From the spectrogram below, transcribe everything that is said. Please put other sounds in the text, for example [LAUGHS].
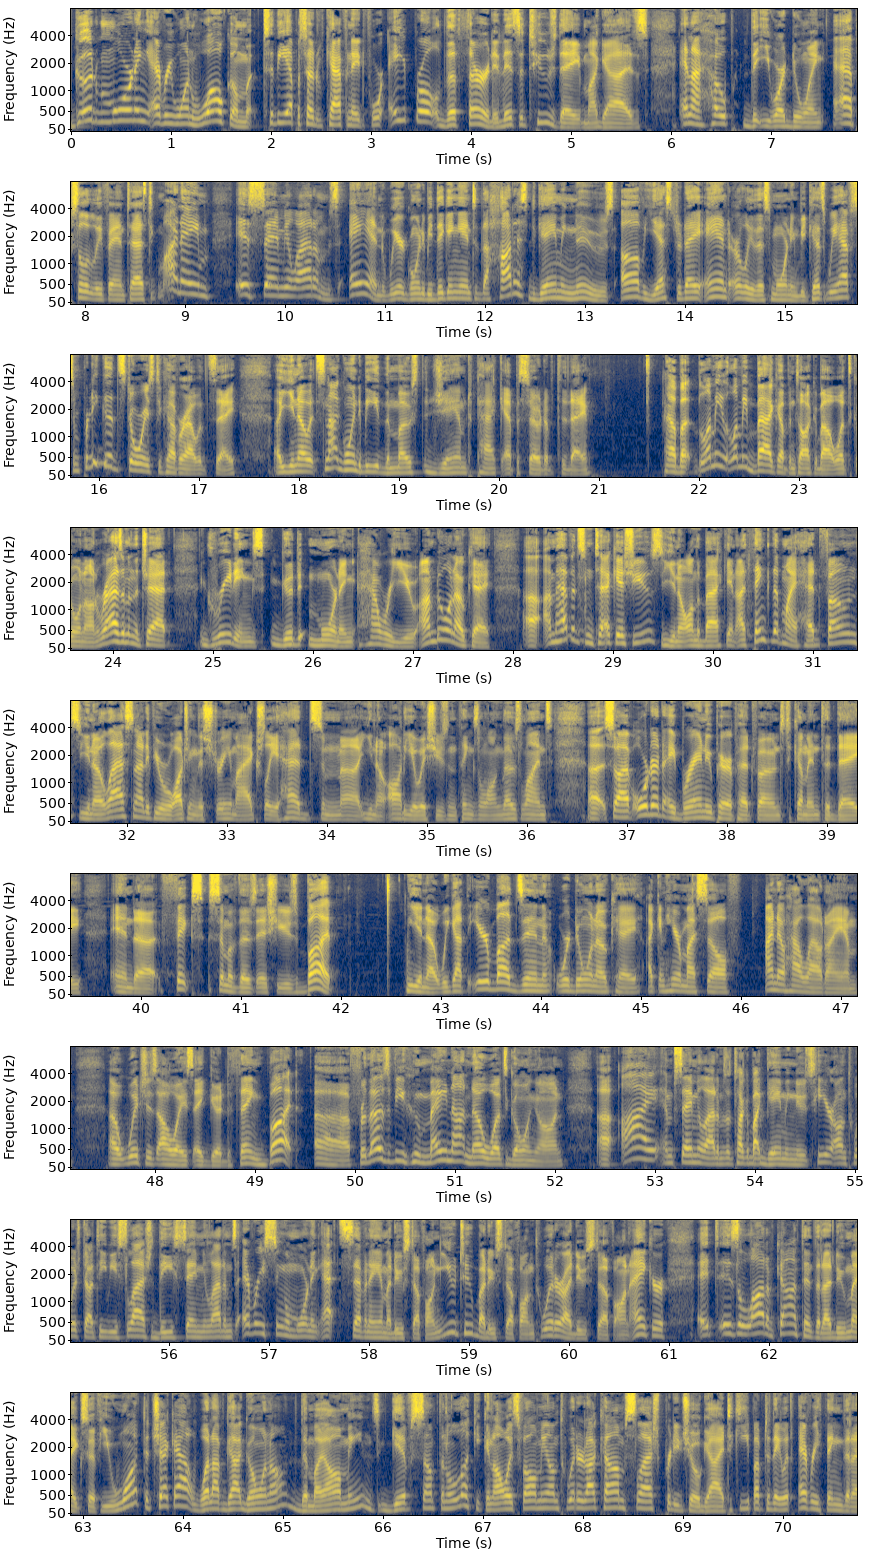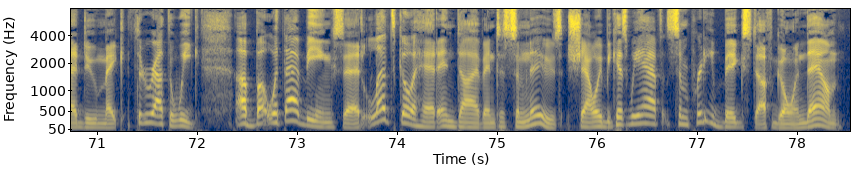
Good morning, everyone. Welcome to the episode of Caffeinate for April the 3rd. It is a Tuesday, my guys, and I hope that you are doing absolutely fantastic. My name is Samuel Adams, and we are going to be digging into the hottest gaming news of yesterday and early this morning because we have some pretty good stories to cover, I would say. Uh, you know, it's not going to be the most jammed packed episode of today. Uh, but let me let me back up and talk about what's going on. Razum in the chat, greetings, good morning. How are you? I'm doing okay. Uh, I'm having some tech issues, you know, on the back end. I think that my headphones, you know, last night if you were watching the stream, I actually had some, uh, you know, audio issues and things along those lines. Uh, so I've ordered a brand new pair of headphones to come in today and uh, fix some of those issues. But you know, we got the earbuds in. We're doing okay. I can hear myself. I know how loud I am, uh, which is always a good thing. But uh, for those of you who may not know what's going on, uh, I am Samuel Adams. I talk about gaming news here on twitch.tv slash the Samuel Adams every single morning at 7 a.m. I do stuff on YouTube, I do stuff on Twitter, I do stuff on Anchor. It is a lot of content that I do make. So if you want to check out what I've got going on, then by all means, give something a look. You can always follow me on twitter.com slash pretty chill guy to keep up to date with everything that I do make throughout the week. Uh, but with that being said, let's go ahead and dive into some news, shall we? Because we have some pretty big stuff going down.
